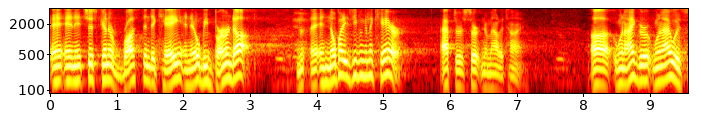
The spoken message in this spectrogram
and, and it's just going to rust and decay and it'll be burned up. And nobody's even going to care after a certain amount of time. Uh, when I grew, when I was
